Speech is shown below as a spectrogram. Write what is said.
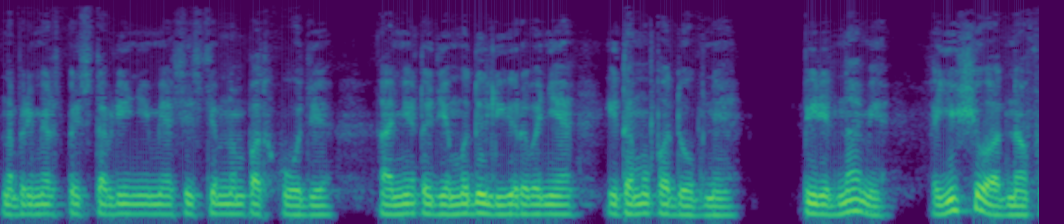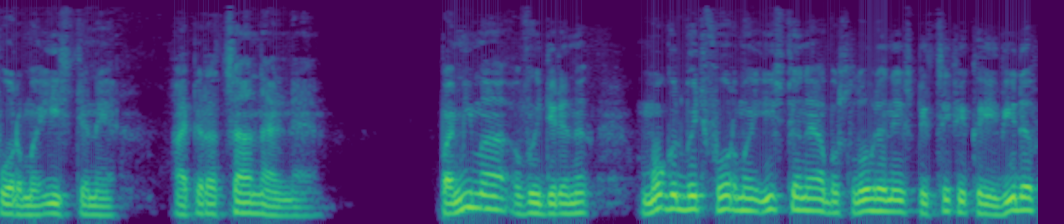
например, с представлениями о системном подходе, о методе моделирования и тому подобное. Перед нами еще одна форма истины – операциональная. Помимо выделенных, могут быть формы истины, обусловленные спецификой видов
